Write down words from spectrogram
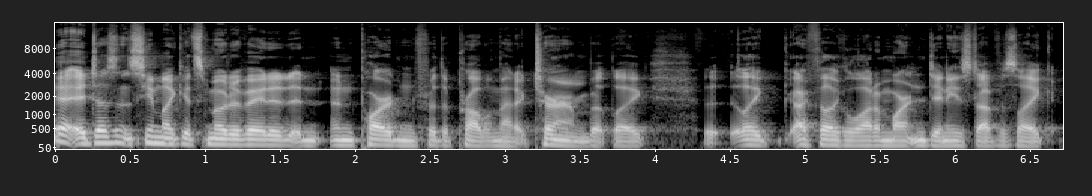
Yeah, it doesn't seem like it's motivated and, and pardon for the problematic term, but like, like I feel like a lot of Martin Denny stuff is like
